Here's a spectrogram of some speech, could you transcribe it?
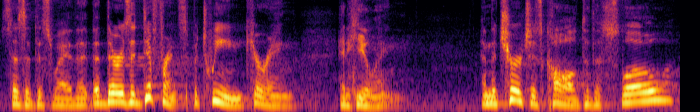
says it this way that, that there is a difference between curing and healing. And the church is called to the slow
